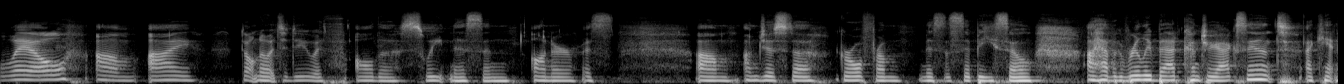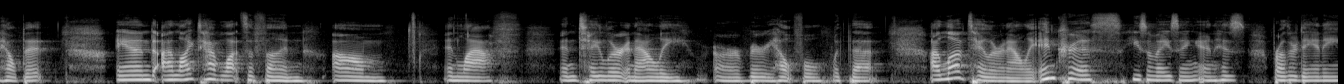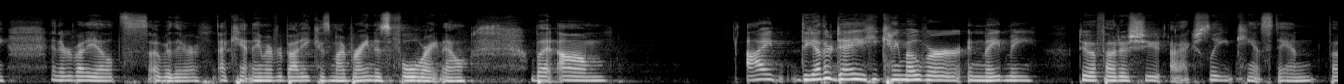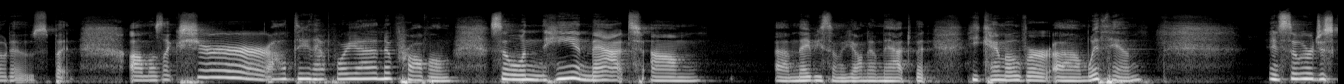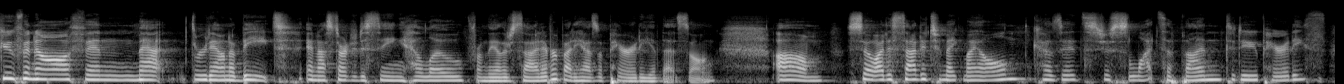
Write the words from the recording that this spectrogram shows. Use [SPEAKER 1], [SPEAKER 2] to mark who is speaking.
[SPEAKER 1] Well, um, I don't know what to do with all the sweetness and honor. Um, I'm just a girl from Mississippi, so I have a really bad country accent. I can't help it. And I like to have lots of fun um, and laugh. And Taylor and Allie are very helpful with that. I love Taylor and Allie and Chris. He's amazing, and his brother Danny, and everybody else over there. I can't name everybody because my brain is full right now. But um, I the other day he came over and made me do a photo shoot. I actually can't stand photos, but um, I was like, sure, I'll do that for you, no problem. So when he and Matt, um, uh, maybe some of y'all know Matt, but he came over um, with him. And so we were just goofing off, and Matt threw down a beat, and I started to sing Hello from the other side. Everybody has a parody of that song. Um, so I decided to make my own because it's just lots of fun to do parodies.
